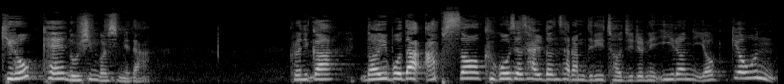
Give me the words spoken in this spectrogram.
기록해 놓으신 것입니다. 그러니까 너희보다 앞서 그곳에 살던 사람들이 저지르는 이런 역겨운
